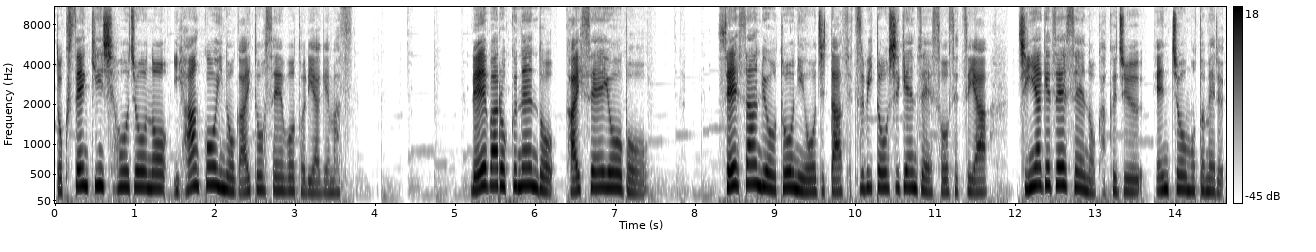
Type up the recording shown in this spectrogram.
独占禁止法上の違反行為の該当性を取り上げます。令和6年度改正要望。生産量等に応じた設備投資減税創設や賃上げ税制の拡充延長を求める。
